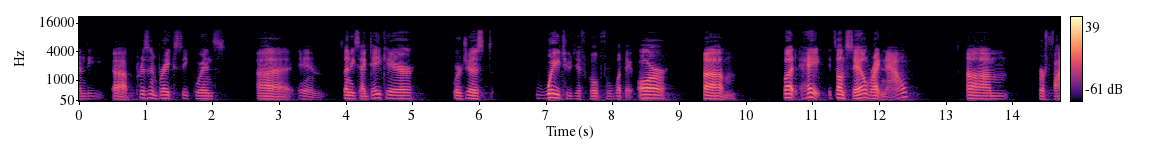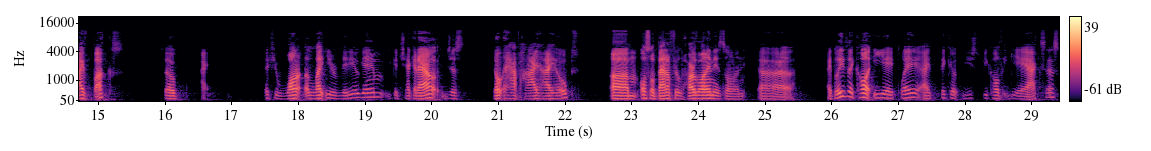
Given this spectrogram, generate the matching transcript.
and the uh, Prison Break sequence uh, and Sunnyside Daycare were just way too difficult for what they are. Um, but hey, it's on sale right now um, for five bucks. So I, if you want a Lightyear video game, you can check it out. Just don't have high, high hopes. Um, also, Battlefield Hardline is on, uh, I believe they call it EA Play. I think it used to be called EA Access.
